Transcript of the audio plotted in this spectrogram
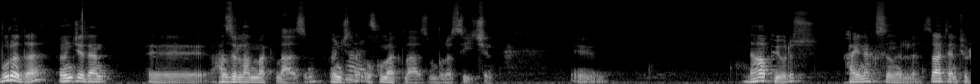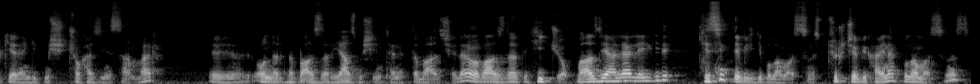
Burada önceden e, hazırlanmak lazım, önceden Evet. okumak lazım burası için. E, ne yapıyoruz? Kaynak sınırlı. Zaten Türkiye'den gitmiş çok az insan var. E, onların da bazıları yazmış internette bazı şeyler ama bazıları da hiç yok. Bazı yerlerle ilgili kesinlikle bilgi bulamazsınız. Türkçe bir kaynak bulamazsınız.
